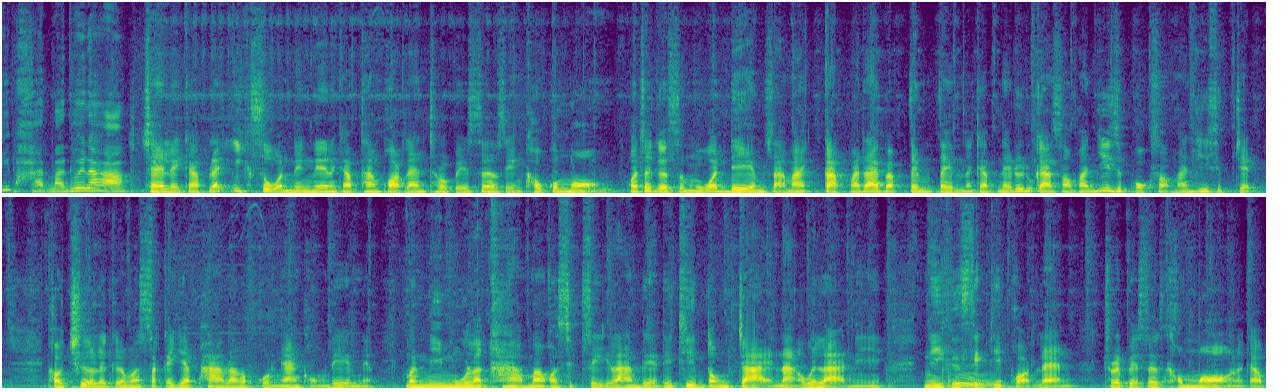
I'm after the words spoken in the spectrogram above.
ที่ผ่านมาด้วยนะคะ ใช่เลยครับและอีกส่วนหนึ่งเนี่ยนะครับทาง Portland Trail Blazers เองเขาก็มองว่าถ้าเกิดสมมุติว่าเดมสามารถกลับมาได้แบบเต็มๆนะครับในฤดูกาล 2026-2027 เขาเชื่อเหลือเกินว่าศักยภาพแล้วก็ผลงานของเดมเนี่ยมันมีมูลค่ามากกว่า 14 ล้านเหรียญที่ทีมต้องจ่ายณเวลานี้ นี่คือสิ่งที่ Portland Trail Blazers เขามองนะครับ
